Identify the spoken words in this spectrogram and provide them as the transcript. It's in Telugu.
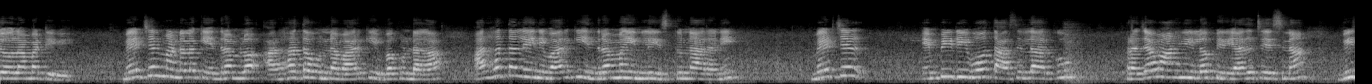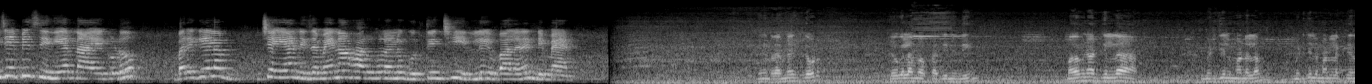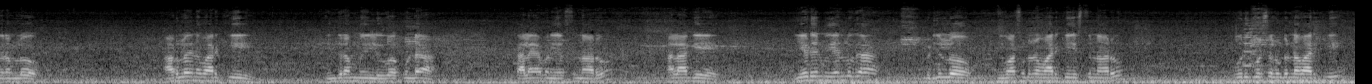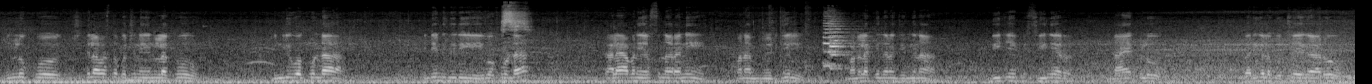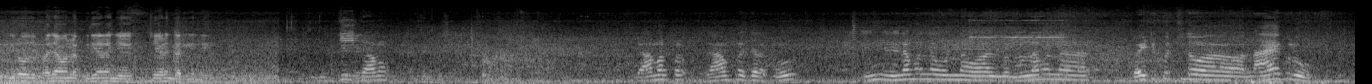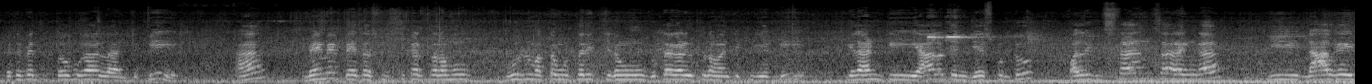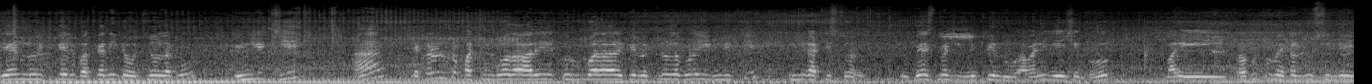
జోలాంబ టీవీ. మేడ్చల్ మండల కేంద్రంలో అర్హత ఉన్న వారికి ఇవ్వకుండా అర్హత లేని వారికి ఇంద్రమ్మ ఇండ్లు ఇస్తున్నారని మేడ్చల్ ఎంపీడీఓ తహసీల్దార్కు ప్రజావాహినిలో ఫిర్యాదు చేసిన బీజేపీ సీనియర్ నాయకుడు బరిగేల చెయ్య నిజమైన అర్హులను గుర్తించి ఇల్లు ఇవ్వాలని డిమాండ్. నేను రమేష్ గౌడ్ జోగులాంబ ప్రతినిధి. మహబూబ్నాథ్ జిల్లా మిడ్జిల్ మండలం మిడ్జిల్ మండల కేంద్రంలో అర్హులైన వారికి ఇంద్రం నీళ్ళు ఇవ్వకుండా కాలయాపన చేస్తున్నారు. అలాగే ఏడెనిమిది ఏళ్ళుగా విడుదలలో నివాసం ఉంటున్న వారికి ఇస్తున్నారు. ఊరి గుడిసెలు ఉంటున్న వారికి ఇల్లు శిథిలావస్థకు వచ్చిన ఇండ్లకు ఇండ్లు ఇవ్వకుండా ఇంటిని తిరిగి ఇవ్వకుండా కాలయాపన చేస్తున్నారని మన మిడ్జిల్ మండల కేంద్రం చెందిన బీజేపీ సీనియర్ నాయకులు బరిగల బుచ్చయ్య గారు ఈరోజు ప్రజావన్లో ఫిర్యాదు చేయడం జరిగింది. గ్రామం గ్రామ ప్ర- గ్రామ ప్రజలకు నిన్నమన్న ఉన్న వాళ్ళు నిన్నమన్న బయటకు వచ్చిన నాయకులు పెద్ద పెద్ద తోపుగాళ్ళు అని చెప్పి మేమే పేద సృష్టికర్తలము ఊరిని మొత్తం ఉత్తరించినము గుద్దగలుగుతున్నాం అని చెప్పి చెప్పి ఇలాంటి ఆలోచన చేసుకుంటూ వాళ్ళ ఇష్టానుసారంగా ఈ నాలుగైదేళ్ళు ఇటుకెళ్ళి బతకనీకి వచ్చిన వాళ్ళకు ఇండ్లు ఇచ్చి ఆ, ఎక్కడుంటూ పశ్చిమ గోదావరి తూర్పు గోదావరికి వెళ్ళి వచ్చిన వాళ్ళు కూడా ఇల్లు ఇచ్చి ఇల్లు కట్టిస్తున్నారు. బేస్మెంట్లు నింపిండ్రు అవన్నీ చేసిండ్రు. మరి ప్రభుత్వం ఎక్కడ చూస్తుంది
